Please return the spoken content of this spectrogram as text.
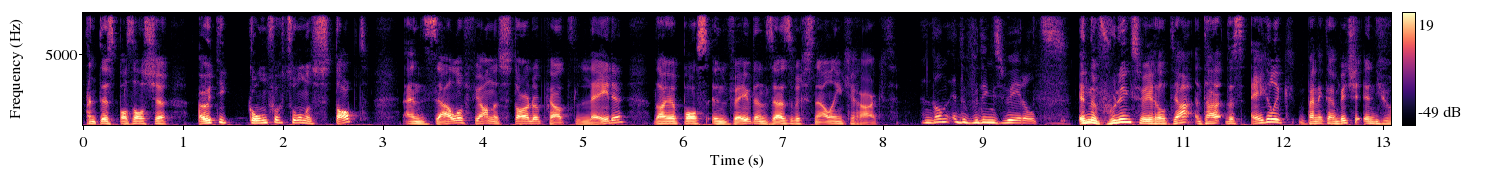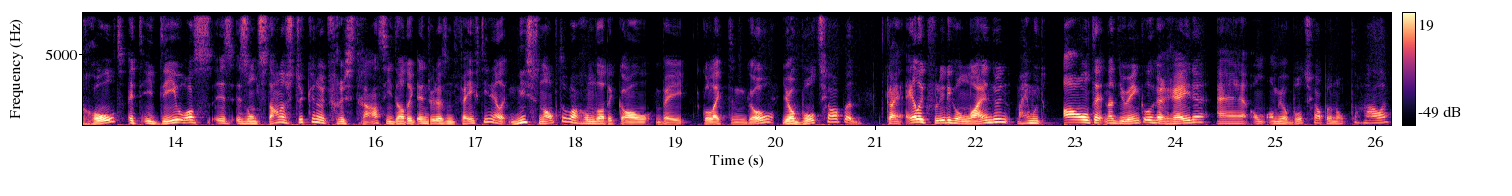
En het is pas als je uit die comfortzone stapt en zelf ja, een start-up gaat leiden, dat je pas in vijfde en zesde versnelling geraakt. En dan in de voedingswereld. In de voedingswereld, ja. Dat, dus eigenlijk ben ik daar een beetje in gerold. Het idee was, is, is ontstaan een stukje uit frustratie dat ik in 2015 eigenlijk niet snapte waarom dat ik al bij Collect Go jouw boodschappen kan je eigenlijk volledig online doen, maar je moet altijd naar die winkel gaan rijden eh, om, om jouw boodschappen op te halen.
